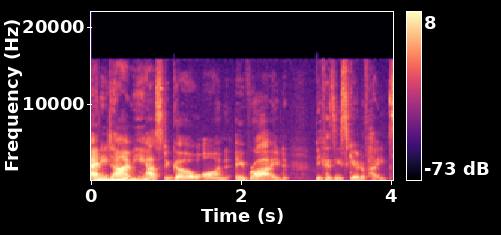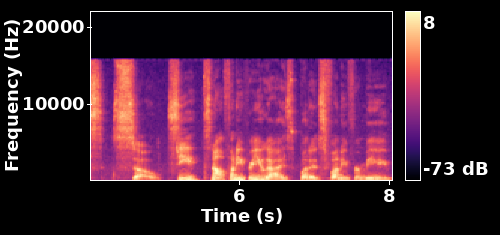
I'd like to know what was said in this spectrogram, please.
anytime he has to go on a ride because he's scared of heights. So, see, it's not funny for you guys, but it's funny for me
